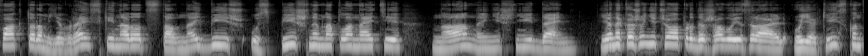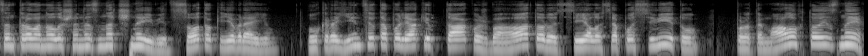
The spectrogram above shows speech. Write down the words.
факторам єврейський народ став найбільш успішним на планеті на нинішній день. Я не кажу нічого про державу Ізраїль, у якій сконцентровано лише незначний відсоток євреїв. Українців та поляків також багато розсіялося по світу, проте мало хто із них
